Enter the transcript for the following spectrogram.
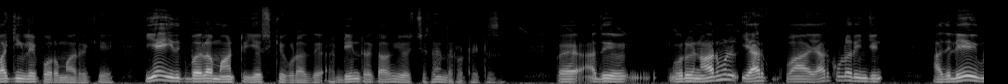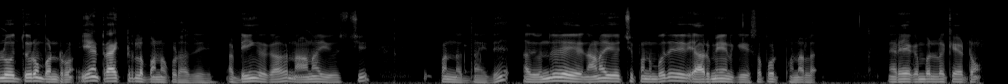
வாக்கிங்லேயே போகிற மாதிரி இருக்குது ஏன் இதுக்கு பதிலாக மாற்றி யோசிக்கக்கூடாது அப்படின்றதுக்காக யோசிச்சு தான் இந்த ரொட்டேட்டர்ஸ் இப்போ அது ஒரு normal air air cooler engine அதுலேயே இவ்வளோ தூரம் பண்ணுறோம் ஏன் டிராக்டரில் பண்ணக்கூடாது? அப்படிங்கிறதுக்காக நானாக யோசித்து பண்ணது தான் இது. அது வந்து நானாக யோசித்து பண்ணும்போது யாருமே எனக்கு சப்போர்ட் பண்ணலை. நிறைய கம்பெனியில் கேட்டோம்.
